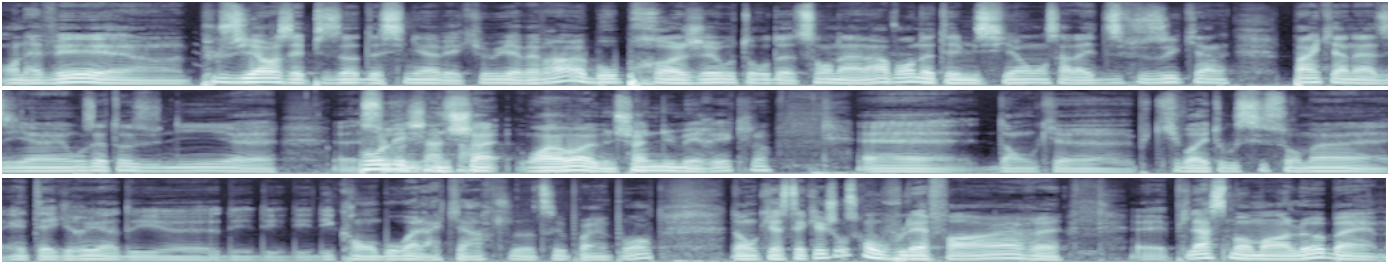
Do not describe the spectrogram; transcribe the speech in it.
on avait euh, plusieurs épisodes de signés avec eux. Il y avait vraiment un beau projet autour de ça. On allait avoir notre émission, ça allait être diffusé can- pan-canadien aux États-Unis. euh, euh, Pour sur les une, chaîne, ouais, ouais, une chaîne numérique. Là. Euh, donc, euh, puis qui va être aussi sûrement euh, intégré à des, euh, des, des, des- combos à la carte, là, tu sais, peu importe. Donc, euh, c'était quelque chose qu'on voulait faire. euh, euh, puis là, à ce moment-là, ben,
